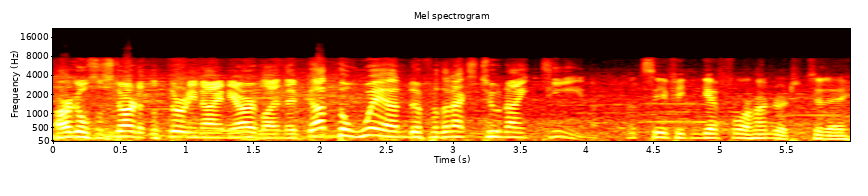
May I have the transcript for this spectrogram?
Argos will start at the 39 yard line. They've got the wind for the next 219. Let's see if he can get 400 today.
